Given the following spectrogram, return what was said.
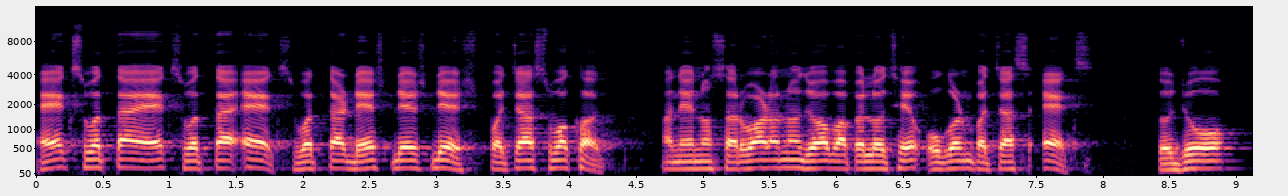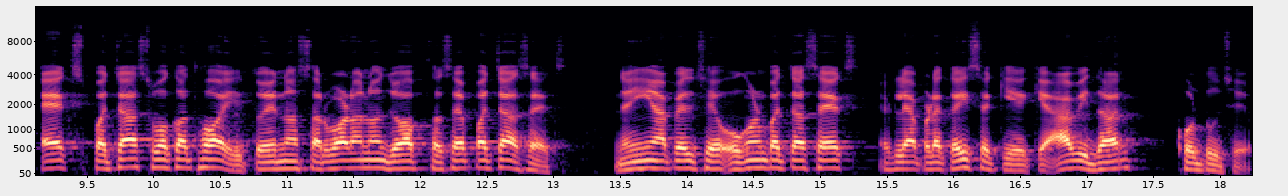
એક્સ વત્તા એક્સ વત્તા એક્સ વત્તા ડેશ ડેશ ડેશ પચાસ વખત અને એનો સરવાળાનો જવાબ આપેલો છે ઓગણપચાસ એક્સ. તો જો એક્સ પચાસ વખત હોય, તો એના સરવાળાનો જવાબ થશે પચાસ એક્સ. ને અહીં આપેલ છે ઓગણપચાસ એક્સ, એટલે આપણે કહી શકીએ કે આ વિધાન ખોટું છે.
